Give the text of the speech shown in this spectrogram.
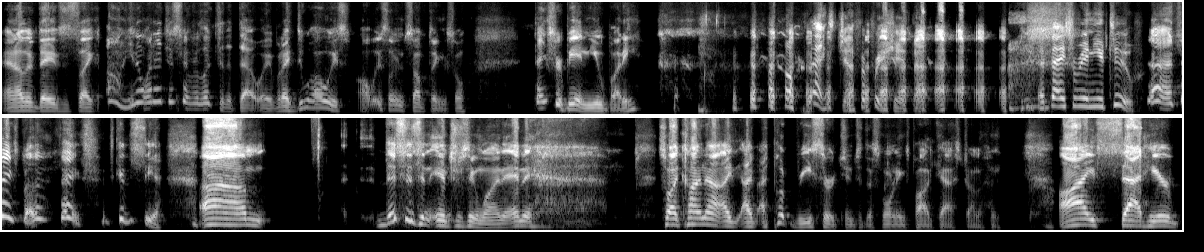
And other days it's like, oh, you know what? I just never looked at it that way. But I do always, always learn something. So thanks for being you, buddy. oh, thanks, Jeff. Appreciate that. and thanks for being you too. Yeah, thanks, brother. Thanks. It's good to see you. Um, this is an interesting one, and it, so I kind of I, I put research into this morning's podcast, Jonathan. I sat here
